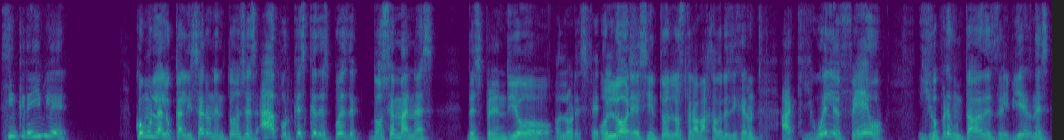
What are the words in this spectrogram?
Es increíble. ¿Cómo la localizaron entonces? Ah, porque es que después de dos semanas desprendió olores fétidos. olores y entonces los trabajadores dijeron, aquí huele feo. Y yo preguntaba desde el viernes,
